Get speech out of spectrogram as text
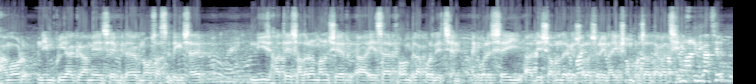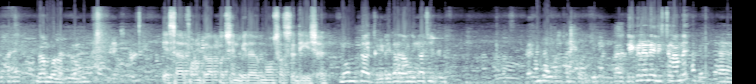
ভাঙড় নিমক্রিয়া গ্রামে এসে বিধায়ক নওসাদ সিদ্দিকী সাহেব নিজ হাতে সাধারণ মানুষের এসআইআর ফর্ম ফিল আপ করে দিচ্ছেন। একেবারে সেই দৃশ্য আপনাদেরকে সরাসরি লাইভ সম্প্রচার দেখাচ্ছি। এসআইআর ফর্ম ফিল আপ করছেন বিধায়ক নওসাদ সিদ্দিকী সাহেব মমতাজ এখানে নাম লেখা আছে? এখানে নেই লিস্টে নাম নেই? হ্যাঁ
